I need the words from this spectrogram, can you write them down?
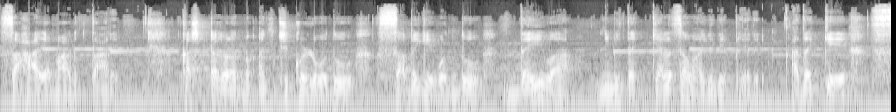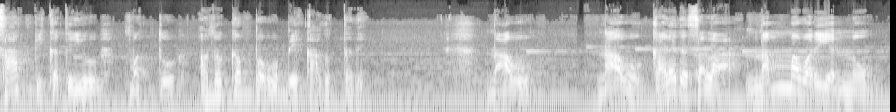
ಸಹಾಯ ಮಾಡುತ್ತಾರೆ. ಕಷ್ಟಗಳನ್ನು ಹಂಚಿಕೊಳ್ಳುವುದು ಸಭೆಗೆ ಒಂದು ದೈವ ನಿಮಿತ್ತ ಕೆಲಸವಾಗಿದೆ ಪ್ರಿಯರೇ. ಅದಕ್ಕೆ ಸಾತ್ವಿಕತೆಯು ಮತ್ತು ಅನುಕಂಪವು ಬೇಕಾಗುತ್ತದೆ. ನಾವು ನಾವು ಕಳೆದ ಸಲ ನಮ್ಮ ಹೊರೆಯನ್ನು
